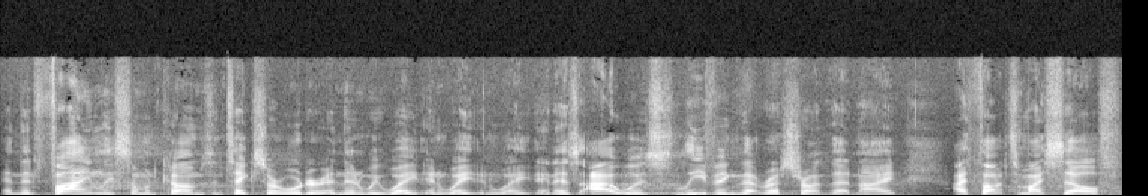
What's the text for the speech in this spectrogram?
And then finally, someone comes and takes our order, and then we wait and wait and wait. And as I was leaving that restaurant that night, I thought to myself,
